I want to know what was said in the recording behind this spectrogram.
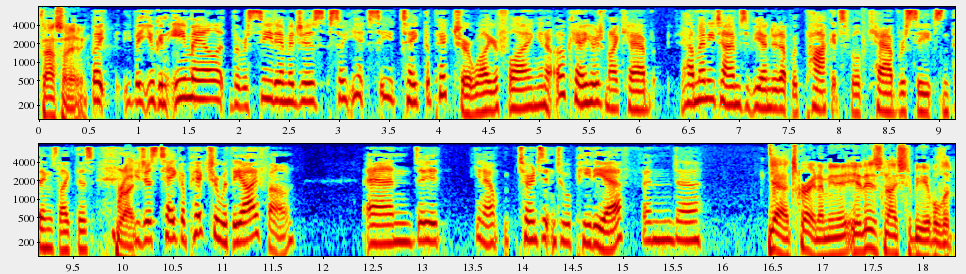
Fascinating. But but you can email it, the receipt images. So you see, take the picture while you're flying. You know, okay, here's my cab. How many times have you ended up with pockets full of cab receipts and things like this? Right. You just take a picture with the iPhone, and it you know turns it into a PDF, and uh, Yeah, it's great. I mean, it, is nice to be able to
